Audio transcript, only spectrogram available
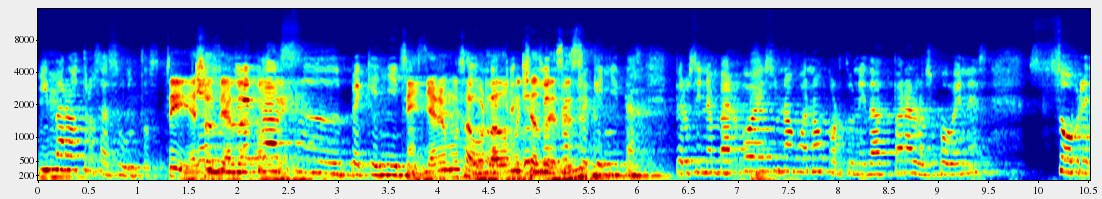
y para otros asuntos. Sí, eso ya lo letras hemos pequeñitas. Sí, ya lo hemos abordado muchas en letras veces. pequeñitas. Pero sin embargo es una buena oportunidad para los jóvenes sobre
